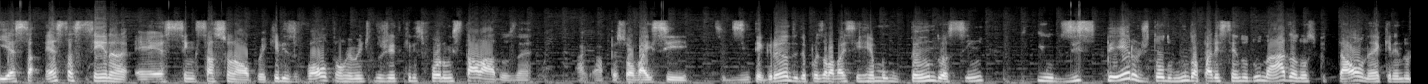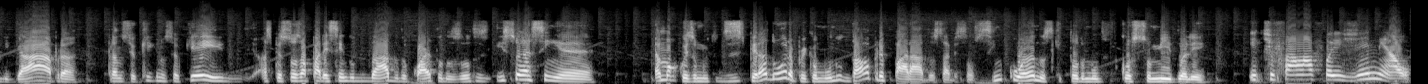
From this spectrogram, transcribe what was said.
E essa, essa cena é sensacional, porque eles voltam realmente do jeito que eles foram instalados, né? A, a pessoa vai se, se desintegrando e depois ela vai se remontando assim. E o desespero de todo mundo aparecendo do nada no hospital, né? Querendo ligar pra, pra não sei o que, que não sei o que, e as pessoas aparecendo do nada do quarto dos outros. Isso é assim, é. É uma coisa muito desesperadora, porque o mundo não tava preparado, sabe? São cinco anos que todo mundo ficou sumido ali. e te falar, foi genial.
